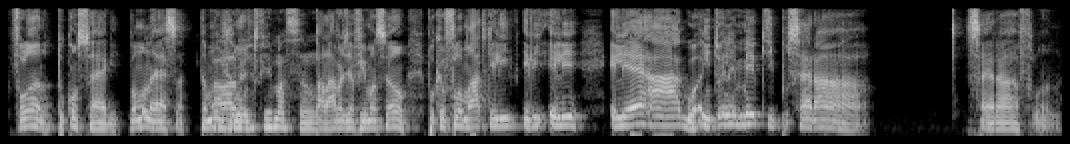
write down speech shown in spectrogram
Fulano, tu consegue. Vamos nessa. Tamo Palavras junto. de afirmação. Palavras de afirmação. Porque o fleumático, ele, ele, ele, ele é a água. Então ele é meio que tipo, será. Será, fulano?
